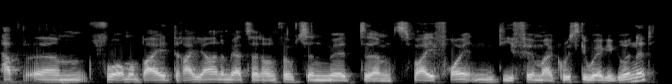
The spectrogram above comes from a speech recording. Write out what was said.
habe ähm, vor um und bei drei Jahren im Jahr 2015 mit ähm, zwei Freunden die Firma Grizzlyware gegründet.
